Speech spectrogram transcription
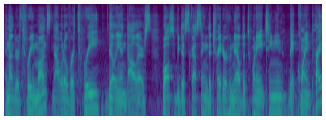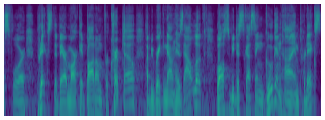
in under three months, now at over $3 billion. We'll also be discussing the trader who nailed the 2018 Bitcoin price floor predicts the bear market bottom for crypto. I'll be breaking down his outlook. We'll also be discussing Guggenheim predicts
